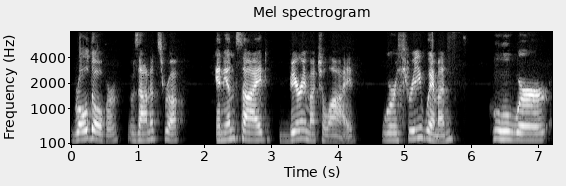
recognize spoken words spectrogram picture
rolled over, it was on its roof, and inside, very much alive, were three women who were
